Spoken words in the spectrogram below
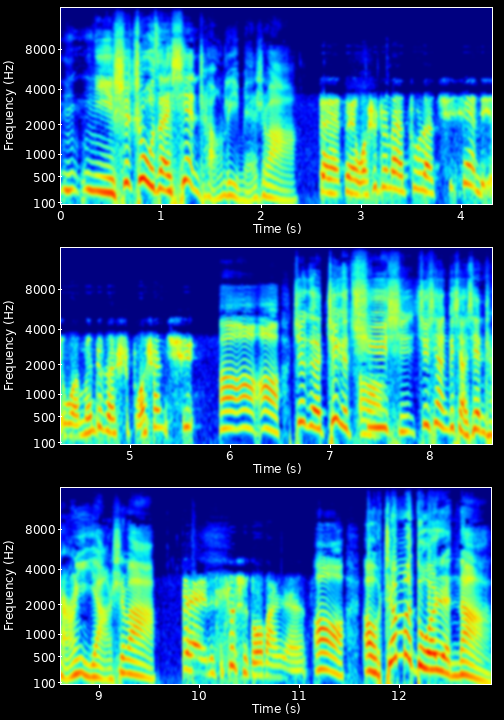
你你是住在县城里面是吧？对对，我是正在住在区县里，我们这个是博山区，啊啊啊，这个这个区嗯是就像一个小县城一样是吧？对，四十多万人，哦哦，这么多人呐，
